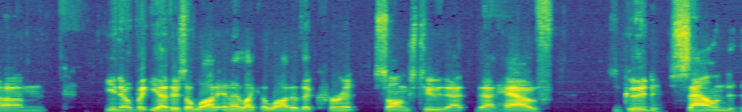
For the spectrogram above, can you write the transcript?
Um, you know, but yeah, there's a lot, and I like a lot of the current songs too that that have good sound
